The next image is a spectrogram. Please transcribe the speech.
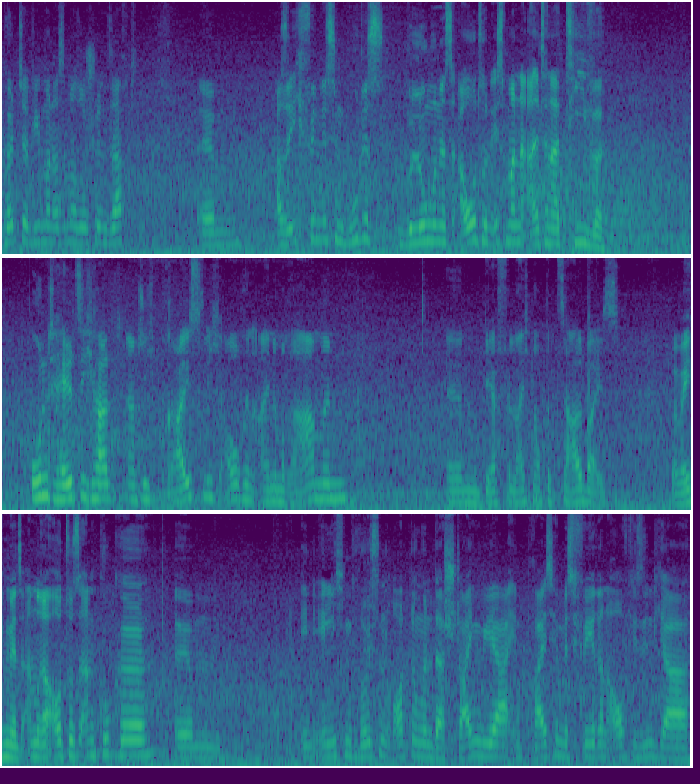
Pötte, wie man das immer so schön sagt. Also ich finde, es ist ein gutes, gelungenes Auto und ist mal eine Alternative. Und hält sich halt natürlich preislich auch in einem Rahmen, ähm, der vielleicht noch bezahlbar ist. Weil wenn ich mir jetzt andere Autos angucke, ähm, in ähnlichen Größenordnungen, da steigen wir ja in Preishemisphären auf, die sind ja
